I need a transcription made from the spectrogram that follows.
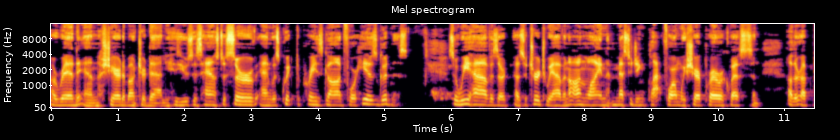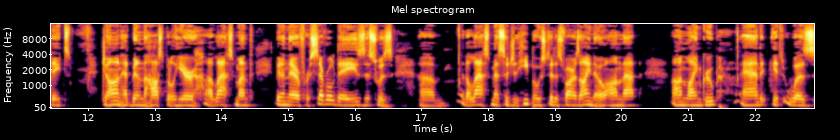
uh, read and shared about your dad. He used his hands to serve and was quick to praise God for his goodness. So we have, as, our, as a church, we have an online messaging platform. We share prayer requests and other updates. John had been in the hospital here uh, last month, been in there for several days. This was um, the last message that he posted, as far as I know, on that online group. And it was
